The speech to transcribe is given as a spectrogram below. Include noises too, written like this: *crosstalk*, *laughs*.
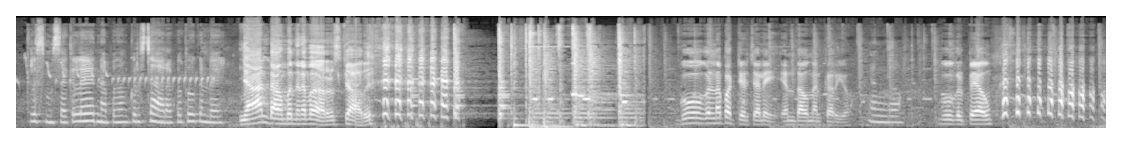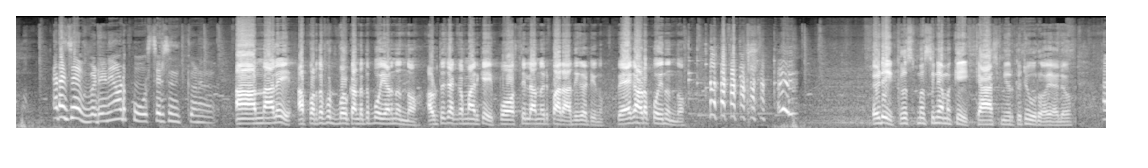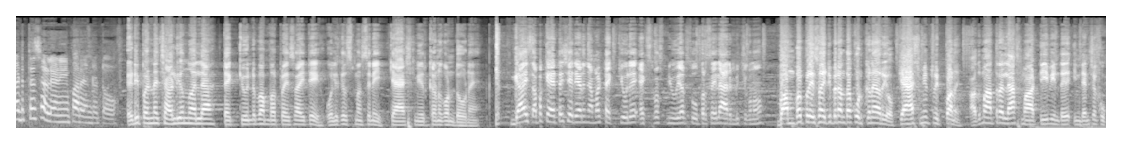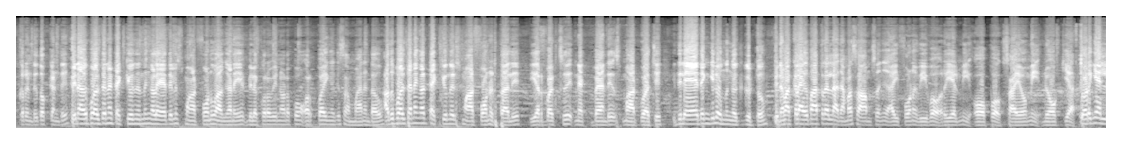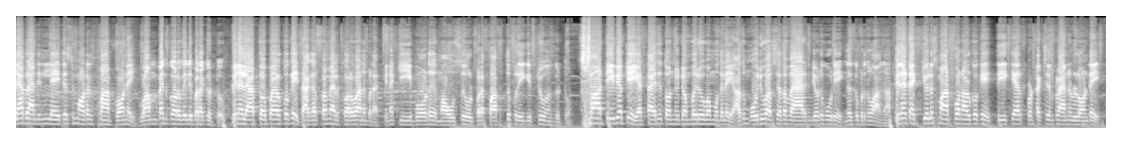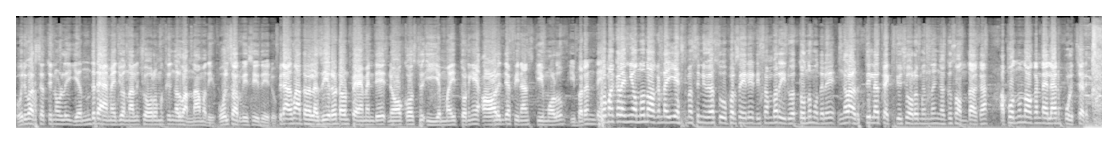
Christmas ഒക്കെ അല്ലേ വരുന്നത് അപ്പൊ നമുക്കൊരു സ്റ്റാറൊക്കെ തൂക്കണ്ടേ? ഞാൻ ഉണ്ടാവുമ്പോ തന്നെ വേറൊരു സ്റ്റാർ ഗൂഗിളിനെ പറ്റിയടിച്ചാലേ എന്താവും എനിക്കറിയോ? എന്താ? ഗൂഗിൾ പേ ആവും. എടാ ഇജ്ജ് എവിടെയാണ് അവിടെ പോസ്റ്റ് അടിച്ച് നിക്കണ്? ആ എന്നാലേ അപ്പുറത്തെ ഫുട്ബോൾ കണ്ടത്ത് പോയാണ് നിന്നോ? അവിടുത്തെ ചെക്കന്മാർക്കേ പോസ്റ്റ് ഇല്ലാന്നൊരു പരാതി കേട്ടിരുന്നു വേഗം അവിടെ പോയി നിന്നോ. *laughs* എടി ക്രിസ്മസിന് നമുക്കേ കാശ്മീർക്ക് ടൂർ പോയാലോ? അടുത്ത ചളിയാണ് ഞാൻ പറയണ്ട എടി പെണ്ണെ ചളിയൊന്നും അല്ല ടെക്യൂന്റെ ബമ്പർ പ്രൈസ് ആയിട്ടേ ഒരു ക്രിസ്മസിനെ കാശ്മീർക്കാണ് കൊണ്ടുപോണേ. ഗൈസ് അപ്പൊ കേട്ട ശരിയാണ്. നമ്മൾ ടെക്യൂൽ express new year super sale ആരംഭിച്ചിരിക്കണു bumper prize ആയിട്ട് ഇപ്പൊ എന്താ കൊടുക്കണേ അറിയോ? കാശ്മീർ ട്രിപ്പ് ആണ്. അത് മാത്രമല്ല സ്മാർട്ട് ടി വി ഉണ്ട് ഇന്റൻഷൻ കുക്കർ ഉണ്ട് ഇതൊക്കെ ഉണ്ട്. പിന്നെ അതുപോലെ തന്നെ ടെക്യൂൽ നിന്ന് നിങ്ങൾ ഏതെങ്കിലും സ്മാർട്ട് ഫോൺ വാങ്ങുകയാണെങ്കിൽ വിലക്കുറവിനോടൊപ്പം ഉറപ്പായി നിങ്ങൾക്ക് സമ്മാനം ഉണ്ടാവും. അതുപോലെ തന്നെ നിങ്ങൾ ടെക്യൂന്ന് ഒരു സ്മാർട്ട് ഫോൺ എടുത്താൽ earbuds neck band smart watch ഇതിൽ ഏതെങ്കിലും ഒന്ന് നിങ്ങൾക്ക് കിട്ടും. പിന്നെ മക്കളെ അത് മാത്രമല്ല നമ്മൾ Samsung iPhone Vivo Realme Oppo Xiaomi Nokia തുടങ്ങിയ എല്ലാ ബ്രാൻഡിന്റെ ലേറ്റസ്റ്റ് മോഡൽ സ്മാർട്ട് ഫോണേ വമ്പൻ കുറവിൽ ഇവിടെ കിട്ടും. പിന്നെ ലാപ്ടോപ്പുകൾക്കൊക്കെ തകർപ്പം വിലക്കുറവാണ് ഇവിടെ. പിന്നെ കീബോർഡ് മൗസ് ഉൾപ്പെടെ ഫസ്റ്റ് ഫ്രീ ഗിഫ്റ്റ് കിട്ടും. സ്മാർട്ട് ടി വി ഒക്കെ എട്ടായിരത്തി തൊണ്ണൂറ്റൊമ്പത് രൂപ മുതലേ അതും ഒരു വർഷത്തെ വാറന്റിയോട് കൂടി നിങ്ങൾക്ക് ഇവിടുന്ന് വാങ്ങാം. പിന്നെ ടെക്യൂല സ്മാർട്ട് ഫോണുകൾക്കൊക്കെ ടീ കെയർ പ്രൊട്ടക്ഷൻ പ്ലാൻ ഉള്ളതുകൊണ്ടേ ഒരു വർഷത്തിനുള്ളിൽ എന്ത് ഡാമേജ് വന്നാലും ഷോറൂമിൽ നിങ്ങൾ വന്നാൽ മതി. ഓൾ സർവീസ് ചെയ്ത് തരും. പിന്നെ അത് മാത്രമല്ല zero down payment no cost E M I തുടങ്ങിയ ആൾ ഇന്ത്യ ഫിനാൻസ് സ്കീമുകളും ഇവിടെ ഉണ്ട് മക്കൾ ഇനി ഒന്നും നോക്കണ്ട. ഈ എസ് ന്യൂ സൂപ്പർ സെയിൽ ഡിസംബർ ഇരുപത്തൊന്ന് മുതൽ നിങ്ങൾ അടുത്തില്ല ടെക്യൂ ഷോറൂമിൽ നിന്ന് നിങ്ങൾക്ക് സ്വന്തമാക്കാം അപ്പൊ ഒന്നും നോക്കണ്ട എല്ലാവരും പൊളിച്ചെടുക്കാം.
